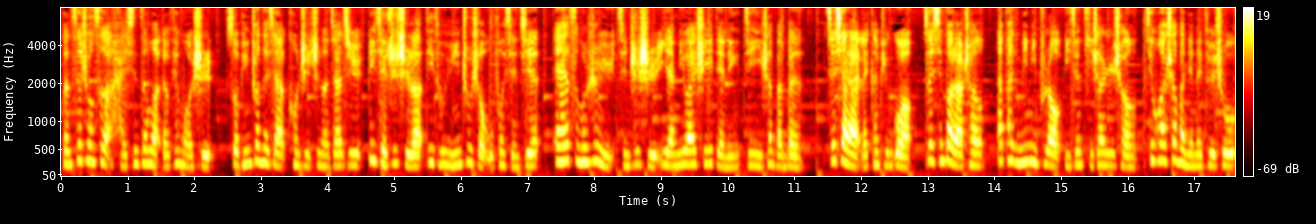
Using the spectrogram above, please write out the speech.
本次注册还新增了聊天模式，锁屏状态下控制智能家居，并且支持了地图语音助手无缝衔接。AI 字幕日语仅支持 EMUI 十一点零及以上版本。接下来来看苹果最新爆料称，iPad Mini Pro 已经提上日程，计划上半年内推出。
